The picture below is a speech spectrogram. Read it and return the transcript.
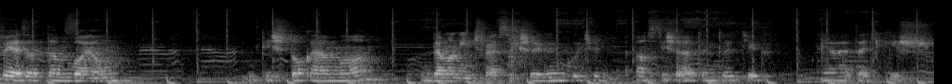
Kifejezetten bajom kis tokámmal, de ma nincs rá szükségünk, úgyhogy azt is eltüntetjük. Jöhet egy kis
